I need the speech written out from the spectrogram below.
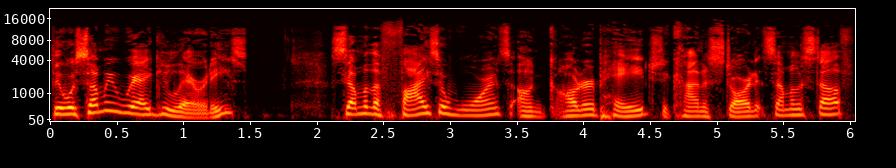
there were some irregularities. Some of the FISA warrants on Carter Page to kind of started some of the stuff.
